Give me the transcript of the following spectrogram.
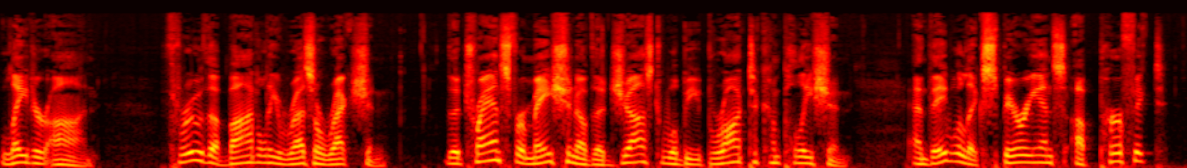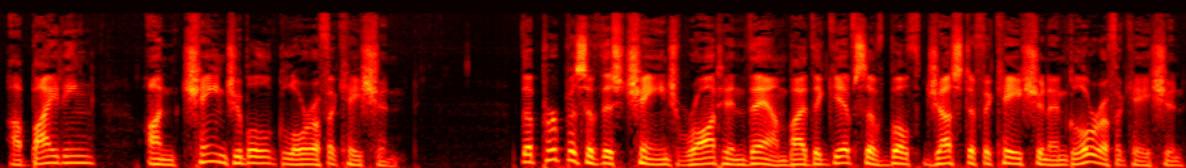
Later on, through the bodily resurrection, the transformation of the just will be brought to completion, and they will experience a perfect, abiding, unchangeable glorification. The purpose of this change wrought in them by the gifts of both justification and glorification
